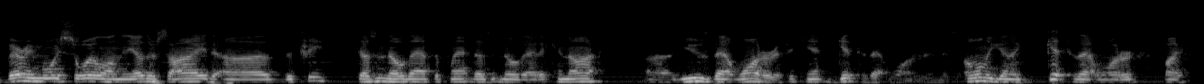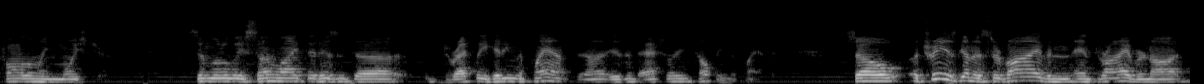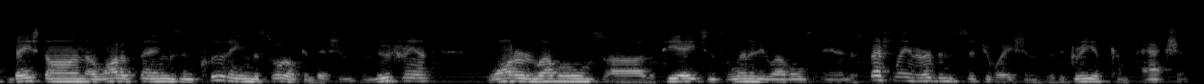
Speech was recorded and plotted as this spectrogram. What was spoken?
very moist soil on the other side, uh, the tree doesn't know that, the plant doesn't know that. It cannot uh, use that water if it can't get to that water. And it's only going to get to that water by following moisture. Similarly, sunlight that isn't uh, directly hitting the plant uh, isn't actually helping the plant. So a tree is going to survive and, and thrive or not based on a lot of things, including the soil conditions, the nutrient, water levels, uh, the pH and salinity levels, and especially in urban situations, the degree of compaction.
